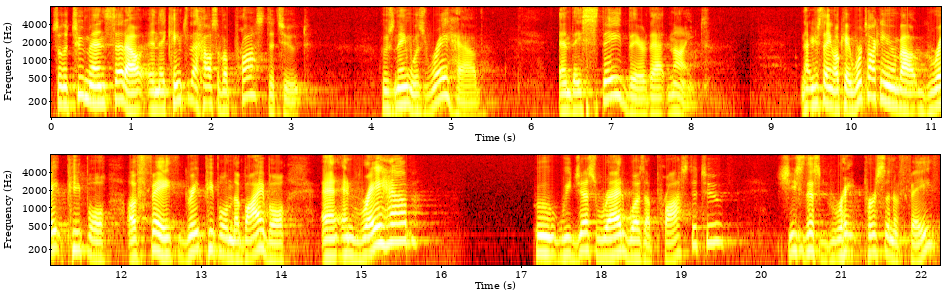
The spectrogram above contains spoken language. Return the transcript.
So the two men set out and they came to the house of a prostitute whose name was Rahab, and they stayed there that night. Now you're saying, okay, we're talking about great people of faith, great people in the Bible, and, and Rahab, who we just read was a prostitute, she's this great person of faith.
